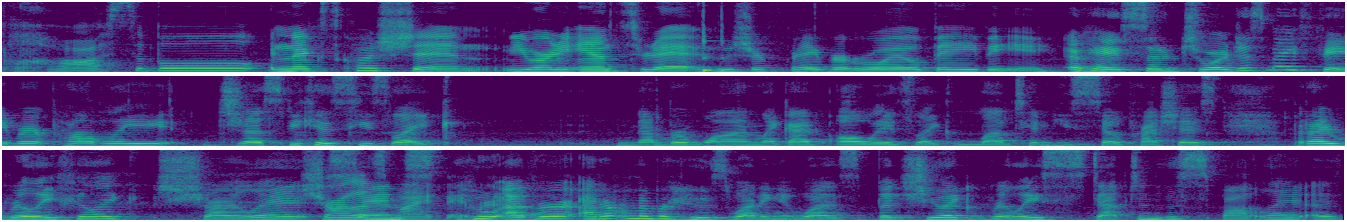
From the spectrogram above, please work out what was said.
possible. Next question. You already answered it. Who's your favorite royal baby? Okay, so George is my favorite probably just because he's like number one. Like I've always like loved him. He's so precious. But I really feel like Charlotte. Charlotte's since my favorite. Whoever I don't remember whose wedding it was, but she like really stepped into the spotlight as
